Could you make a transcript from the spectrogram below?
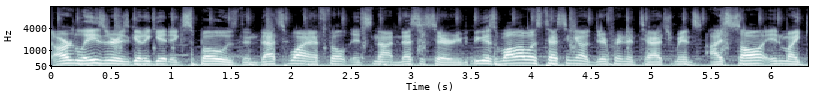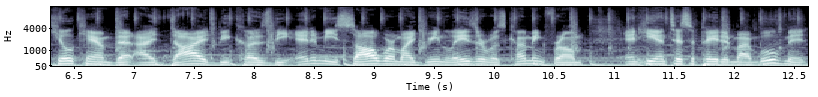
our laser is going to get exposed and that's why I felt it's not necessary. Because while I was testing out different attachments I saw in my kill cam that I died because the enemy saw where my green laser was coming from and he anticipated my movement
